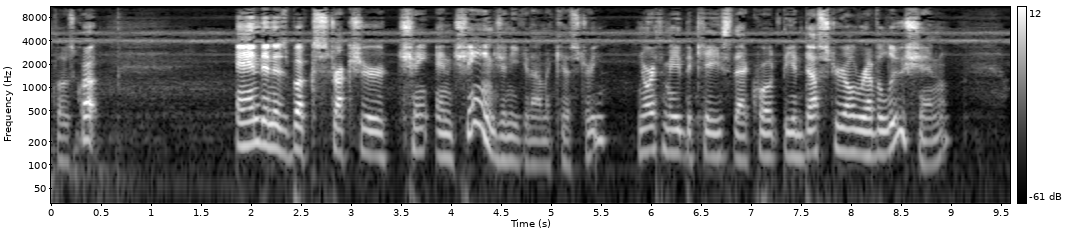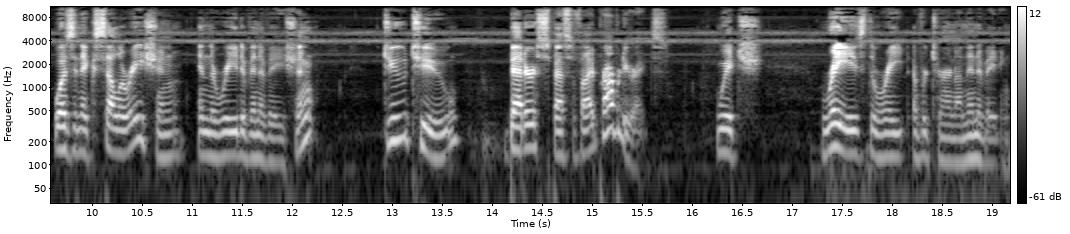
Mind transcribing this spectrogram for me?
Close quote. And in his book Structure and Change in Economic History, North made the case that, quote, the Industrial Revolution was an acceleration in the rate of innovation due to better specified property rights, which raise the rate of return on innovating.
